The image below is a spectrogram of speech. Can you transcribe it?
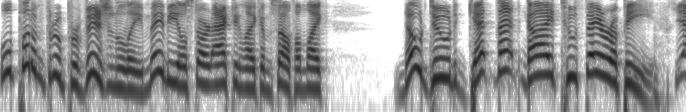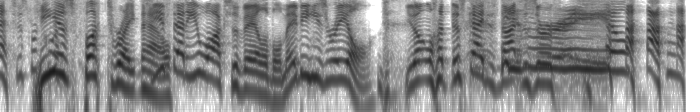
We'll put him through provisionally. Maybe he'll start acting like himself. I'm like, no, dude, get that guy to therapy. Yeah, just He is fucked right now. See if that Ewok's available. Maybe he's real. You don't want this guy does not He's deserve. real.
